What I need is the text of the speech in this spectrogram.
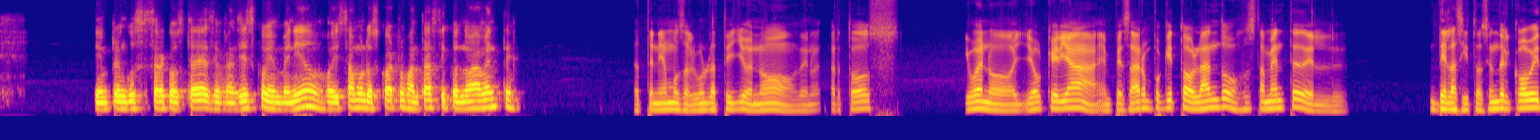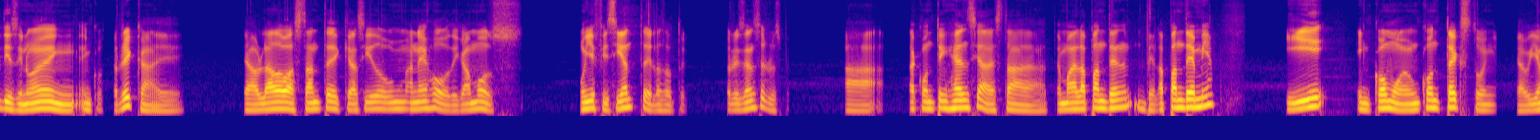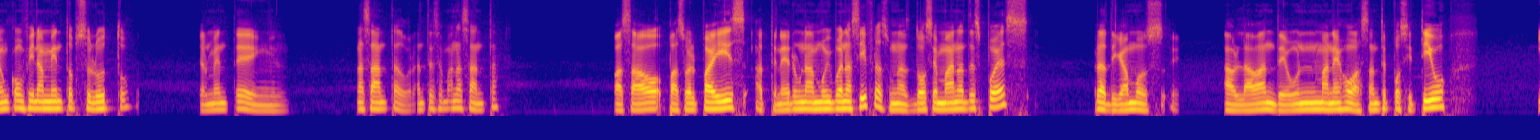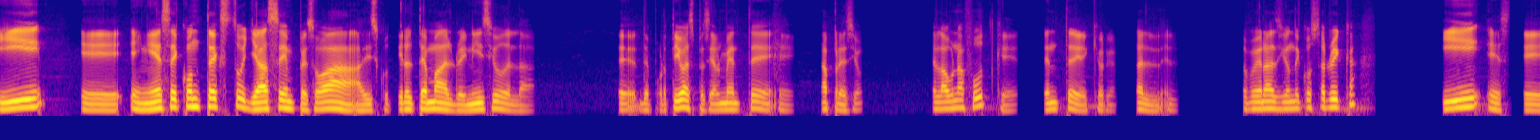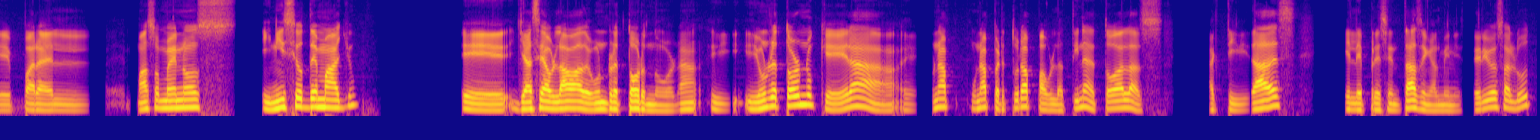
siempre un gusto estar con ustedes. Y Francisco, bienvenido. Hoy estamos los cuatro fantásticos nuevamente. Ya teníamos algún ratillo de no, de no estar todos. Y bueno, yo quería empezar un poquito hablando justamente del, de la situación del COVID-19 en, en, Costa Rica. Eh, ha hablado bastante de que ha sido un manejo, digamos, muy eficiente de las autoridades respecto a, contingencia, de este tema de la, de la pandemia y en cómo en un contexto en que había un confinamiento absoluto, especialmente en el Semana Santa, durante Semana Santa, pasado, pasó el país a tener unas muy buenas cifras, unas dos semanas después, digamos, eh, hablaban de un manejo bastante positivo y eh, en ese contexto ya se empezó a, discutir el tema del reinicio de la deportiva, especialmente eh, la presión de la UNAFUT, que es gente que organiza el, la Federación de Costa Rica. Y este, para el más o menos inicios de mayo, eh, ya se hablaba de un retorno, ¿verdad? Y, un retorno que era eh, una, apertura paulatina de todas las actividades que le presentasen al Ministerio de Salud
